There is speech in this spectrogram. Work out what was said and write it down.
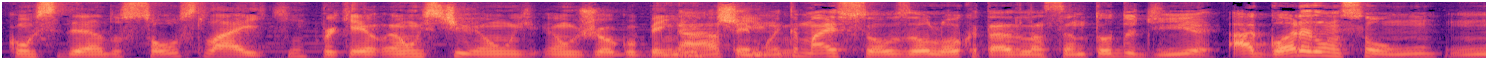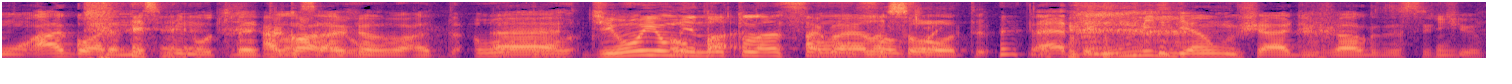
considerando Souls-like, porque é um, é um, é um jogo bem Não, antigo. tem muito mais Souls, ô louco, tá lançando todo dia. Agora lançou um, um agora, nesse minuto deve Agora, o, o, é. de um em um Opa, minuto lançou agora um lançou outro. É, tem um milhão já de jogos desse Sim. tipo.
